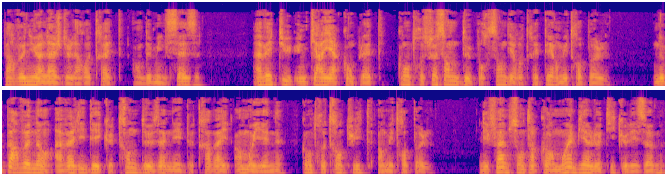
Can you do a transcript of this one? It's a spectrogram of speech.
parvenus à l'âge de la retraite en 2016, avaient eu une carrière complète contre 62% des retraités en métropole, ne parvenant à valider que 32 années de travail en moyenne contre 38 en métropole. Les femmes sont encore moins bien loties que les hommes,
